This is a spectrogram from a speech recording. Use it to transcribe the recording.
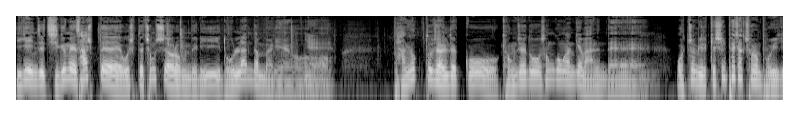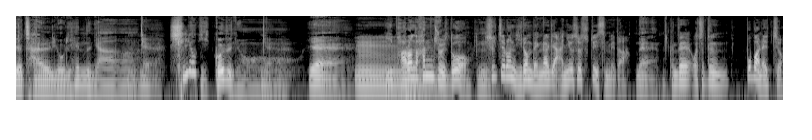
이게 이제 지금의 40대, 50대 청취자 여러분들이 놀란단 말이에요. 예. 방역도 잘 됐고, 경제도 성공한 게 많은데, 음. 어쩜 이렇게 실패작처럼 보이게 잘 요리했느냐. 예. 실력이 있거든요. 예. 음. 이 발언 한 줄도 실제로는 이런 맥락이 아니었을 수도 있습니다. 네. 근데 어쨌든 뽑아냈죠.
